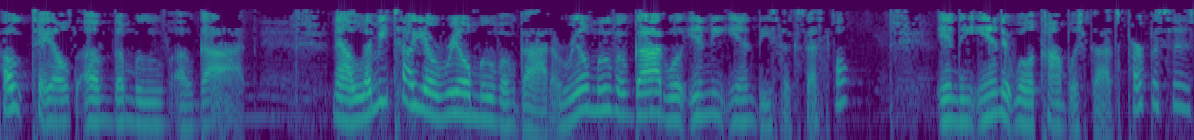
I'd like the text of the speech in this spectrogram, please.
coattails of the move of God. Now, let me tell you a real move of God. A real move of God will, in the end, be successful. In the end, it will accomplish God's purposes.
